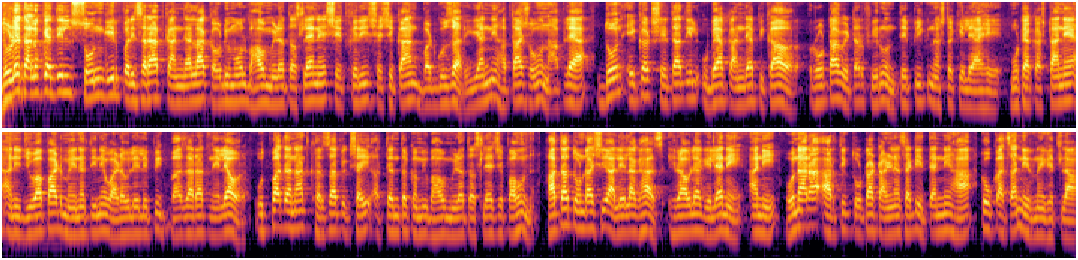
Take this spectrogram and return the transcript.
धुळे तालुक्यातील सोनगीर परिसरात कांद्याला कवडीमोल भाव मिळत असल्याने शेतकरी शशिकांत बडगुजर यांनी हताश होऊन आपल्या दोन एकर शेतातील उभ्या कांद्या पिकावर रोटावेटर फिरून ते पीक नष्ट केले आहे. मोठ्या कष्टाने आणि जीवापाड मेहनतीने वाढवलेले पीक बाजारात नेल्यावर उत्पादनात खर्चापेक्षाही अत्यंत कमी भाव मिळत असल्याचे पाहून हातातोंडाशी आलेला घास हिरावल्या गेल्याने आणि होणारा आर्थिक तोटा टाळण्यासाठी त्यांनी हा टोकाचा निर्णय घेतला.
